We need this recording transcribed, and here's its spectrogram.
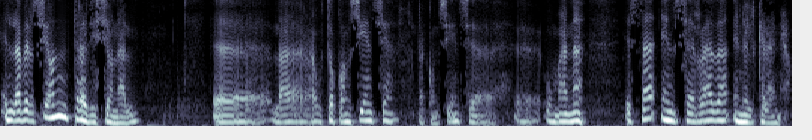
En la versión tradicional, eh, la autoconciencia, la conciencia eh, humana, está encerrada en el cráneo,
